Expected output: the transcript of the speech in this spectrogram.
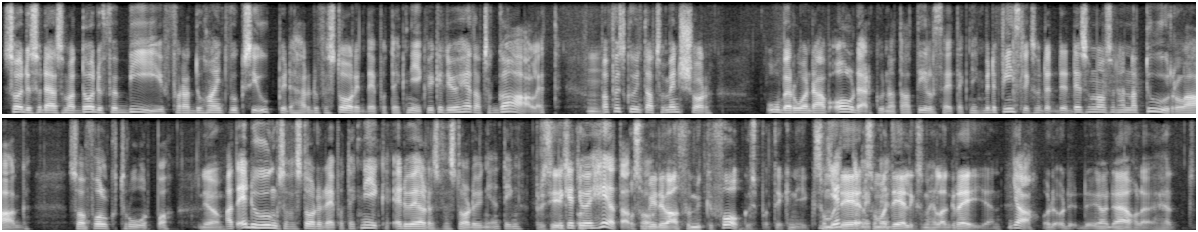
så är det sådär som att då är du förbi för att du har inte vuxit upp i det här och du förstår inte det på teknik, vilket ju är helt alltså galet. Mm. Varför skulle inte alltså människor oberoende av ålder kunna ta till sig teknik. Men det finns liksom, det, det, det är som någon sån här naturlag som folk tror på. Ja. Att är du ung så förstår du dig på teknik, är du äldre så förstår du ingenting. Precis. Vilket ju är helt alltså. Och så blir det allt för mycket fokus på teknik. Som det, som det är liksom hela grejen. Ja. Och, och det, det, det här håller jag helt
